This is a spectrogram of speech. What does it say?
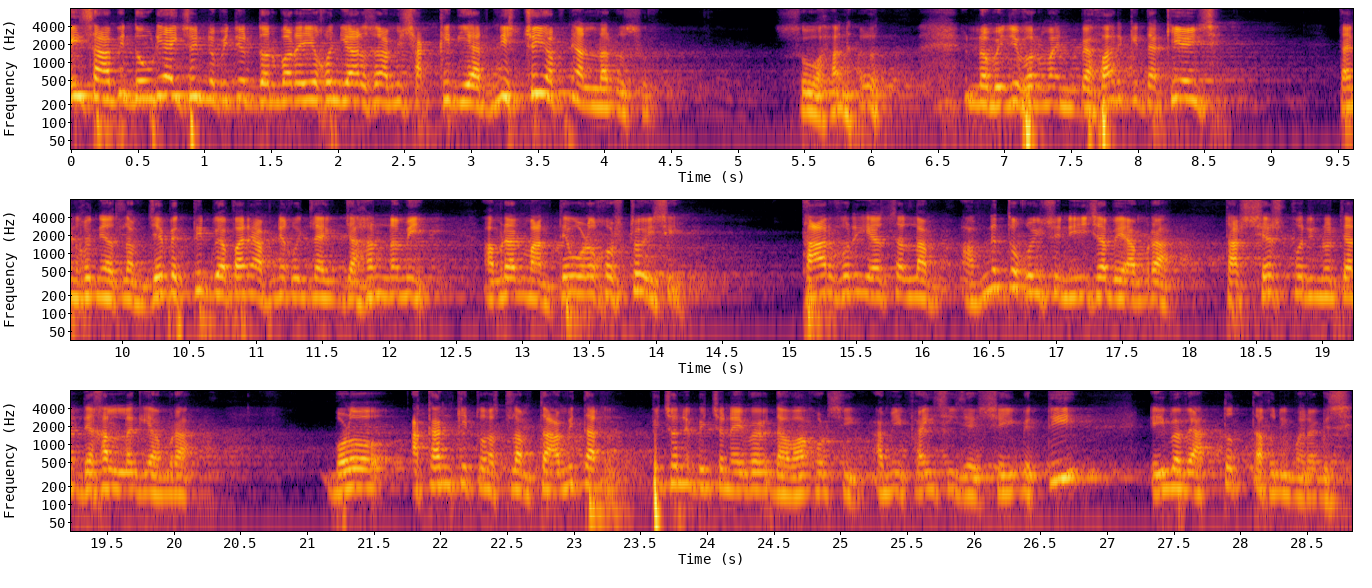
এই সাহাবি দৌড়িয়াইছেন নবীজির দরবারে, এখন ইয়ার আমি সাক্ষী দিয়ার নিশ্চয়ই আপনি আল্লাহ রসুল। সুহান নবীজি ফরমাইন, ব্যাপার কি তা কি হয়েছে তাই শুনি আসলাম যে ব্যক্তির ব্যাপারে আপনি কইলাম জাহান নামি আমরা মানতে বড় কষ্ট হয়েছি তারপরে ইয়াসাল্লাম আপনি তো কইছেন এই হিসাবে আমরা, তার শেষ পরিণতি আর দেখার লাগি আমরা। বড় আকাঙ্ক্ষিত আসলাম, তা আমি তার পিছনে পিছনে এইভাবে দাবা করছি, আমি পাইছি যে সেই ব্যক্তি এইভাবে আত্মহত্যা করে মারা গেছে।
